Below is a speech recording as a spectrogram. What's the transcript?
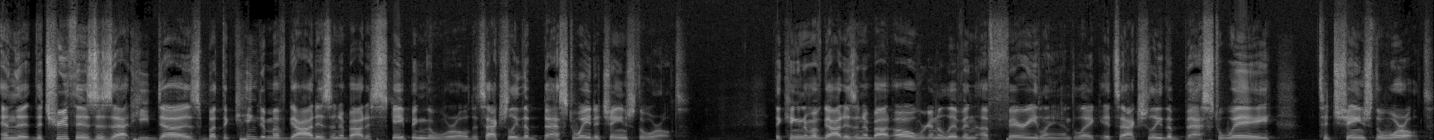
And the, the truth is is that he does, but the kingdom of God isn't about escaping the world. It's actually the best way to change the world. The kingdom of God isn't about, oh, we're going to live in a fairyland. Like it's actually the best way to change the world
